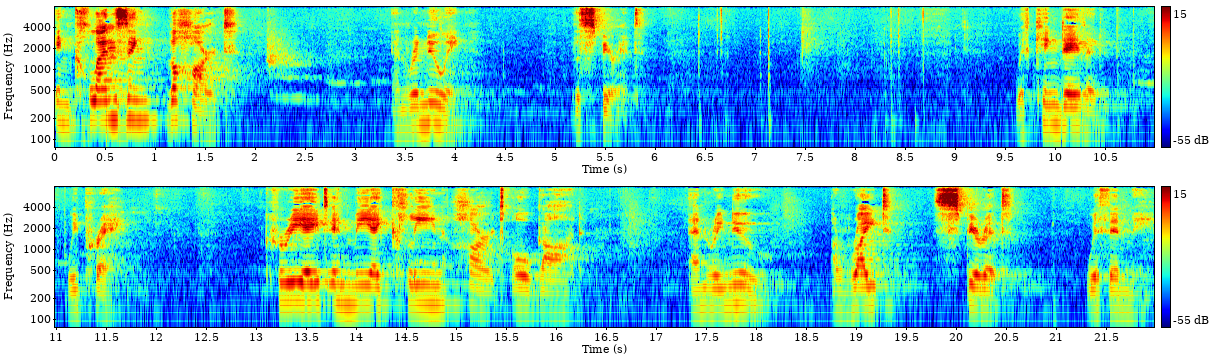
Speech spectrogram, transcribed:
in cleansing the heart and renewing the Spirit. With King David, we pray Create in me a clean heart, O God, and renew a right spirit within me.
